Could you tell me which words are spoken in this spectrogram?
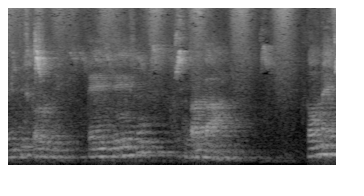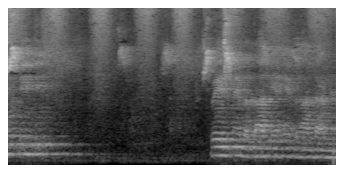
तैतीस करोड़ नहीं, तैतीस प्रकार। कौन है वो तैतीस? वेद में बता दिया है बृहदारण्य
